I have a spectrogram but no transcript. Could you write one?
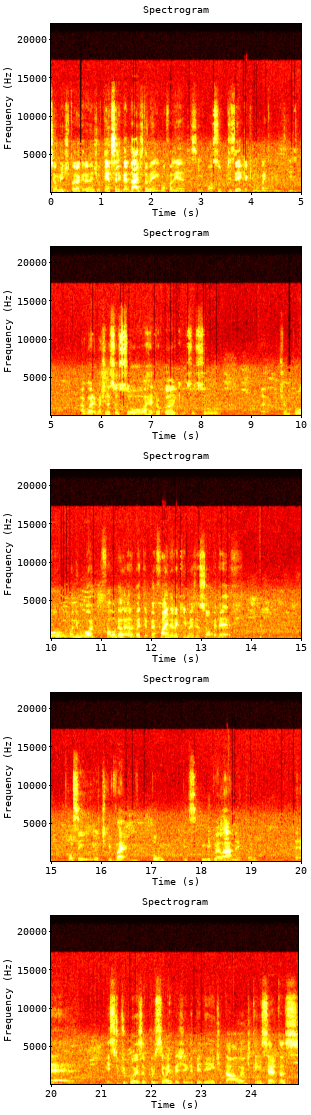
ser uma editora grande, eu tenho essa liberdade também, igual eu falei antes. Assim, eu posso dizer que aqui não vai ter livro físico. Agora, imagina se eu sou a Retropunk, se eu sou é, Jambô, a New World, que falou, galera, vai ter Pathfinder aqui, mas é só o PDF. tipo assim, eu acho que vai vão me goelar, né? Então, é, esse tipo de coisa, por ser um RPG independente e tal, a gente tem certas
